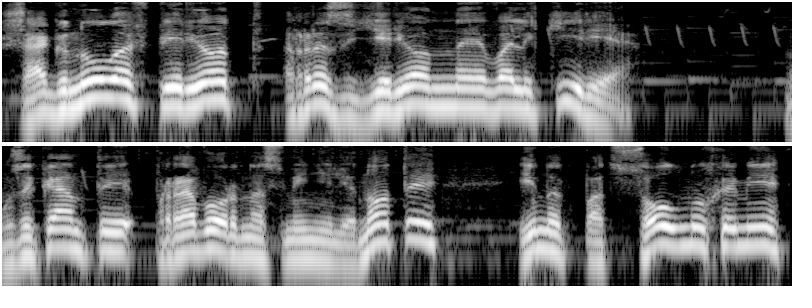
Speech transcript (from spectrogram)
шагнула вперед разъяренная валькирия. Музыканты проворно сменили ноты, и над подсолнухами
